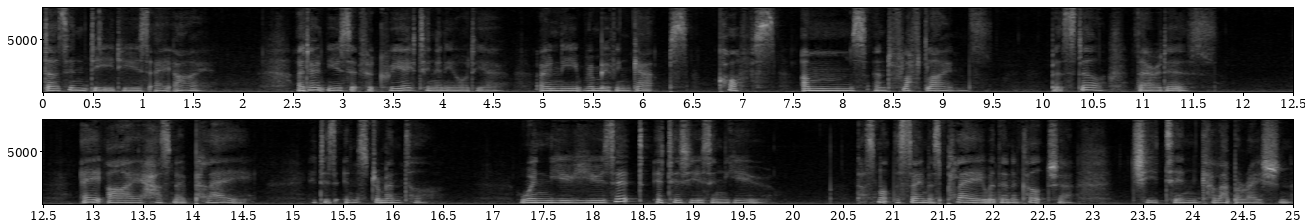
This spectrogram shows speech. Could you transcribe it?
does indeed use AI. I don't use it for creating any audio, only removing gaps, coughs, ums, and fluffed lines. But still, there it is. AI has no play, it is instrumental. When you use it, it is using you. That's not the same as play within a culture. Cheating, collaboration,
